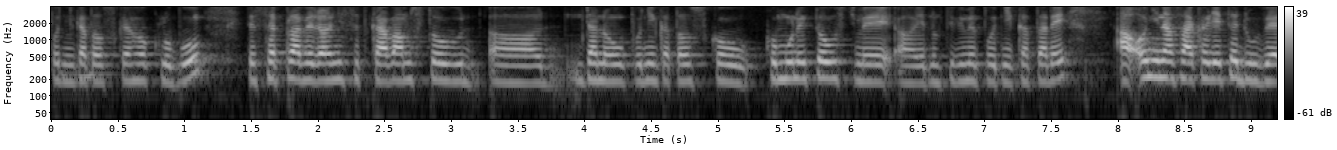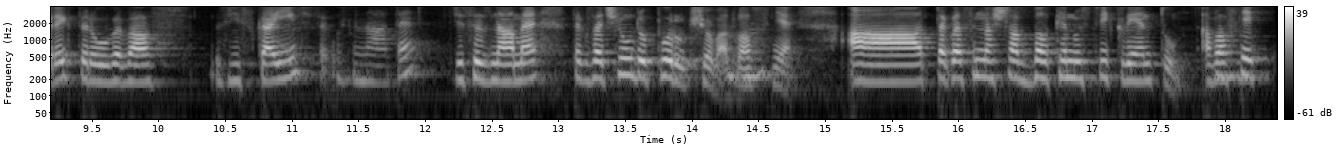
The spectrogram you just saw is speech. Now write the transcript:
podnikatelského klubu, kde se pravidelně setkávám s tou uh, danou podnikatelskou komunitou, s těmi uh, jednotlivými podnikateli a oni na základě té důvěry, kterou ve vás získají, že se uznáte, že se známe, tak začnou doporučovat mm-hmm. vlastně. A takhle jsem našla velké množství klientů. A vlastně mm-hmm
